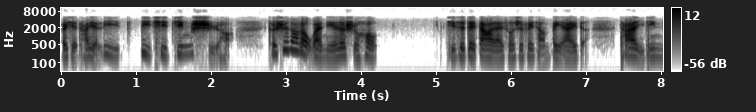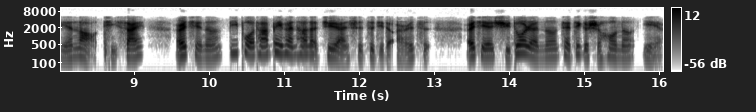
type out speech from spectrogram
而且他也力力气精实哈。可是到了晚年的时候，其实对大卫来说是非常悲哀的，他已经年老体衰，而且呢，逼迫他背叛他的居然是自己的儿子，而且许多人呢，在这个时候呢，也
